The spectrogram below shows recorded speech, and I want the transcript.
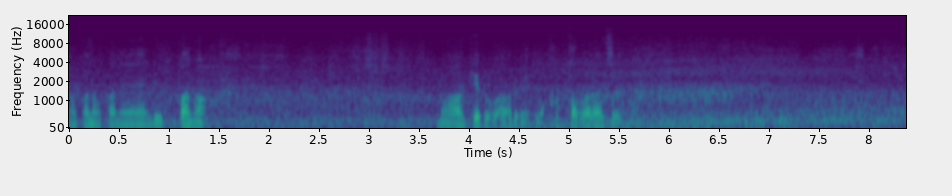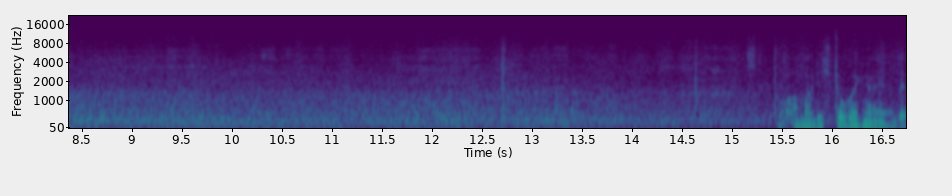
なかなかね立派なマーケットがあるにもかかわらずとあまり人がいないので。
